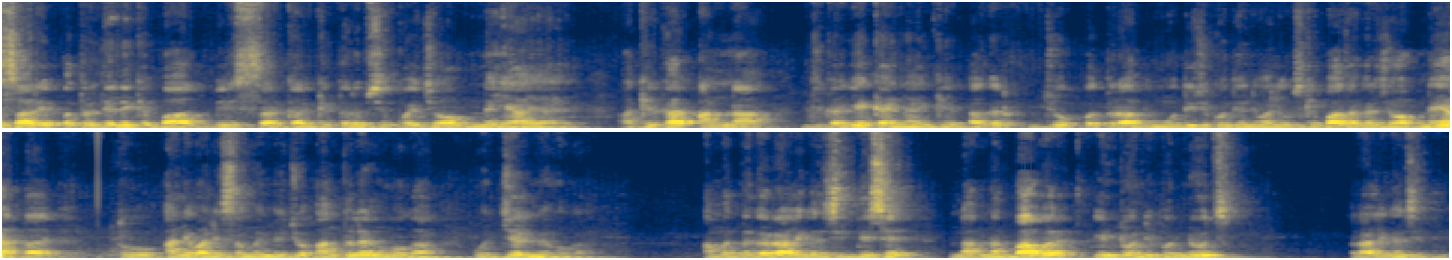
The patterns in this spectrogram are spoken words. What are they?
सारे पत्र देने के बाद भी सरकार की तरफ़ से कोई जवाब नहीं आया है। आखिरकार अन्ना जी का ये कहना है कि अगर जो पत्र अभी मोदी जी को देने वाले, उसके बाद अगर जवाब नहीं आता है तो आने वाले समय में जो आंदोलन होगा, वो जेल में होगा। अहमदनगर रालीगंज सिद्धि से Nagnath Babar in twenty four news Raliganj Siddhi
